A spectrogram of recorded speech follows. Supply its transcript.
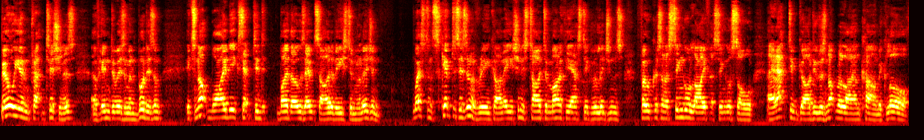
billion practitioners of Hinduism and Buddhism, it's not widely accepted by those outside of Eastern religion. Western skepticism of reincarnation is tied to monotheistic religions' focus on a single life, a single soul, and an active God who does not rely on karmic law.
